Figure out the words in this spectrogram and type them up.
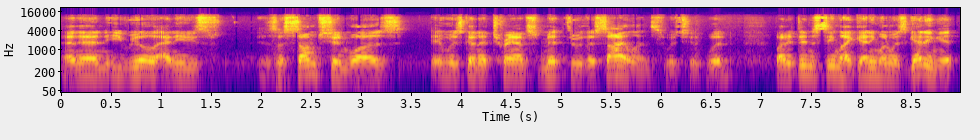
and then he real and he's his assumption was it was going to transmit through the silence, which it would, but it didn't seem like anyone was getting it.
